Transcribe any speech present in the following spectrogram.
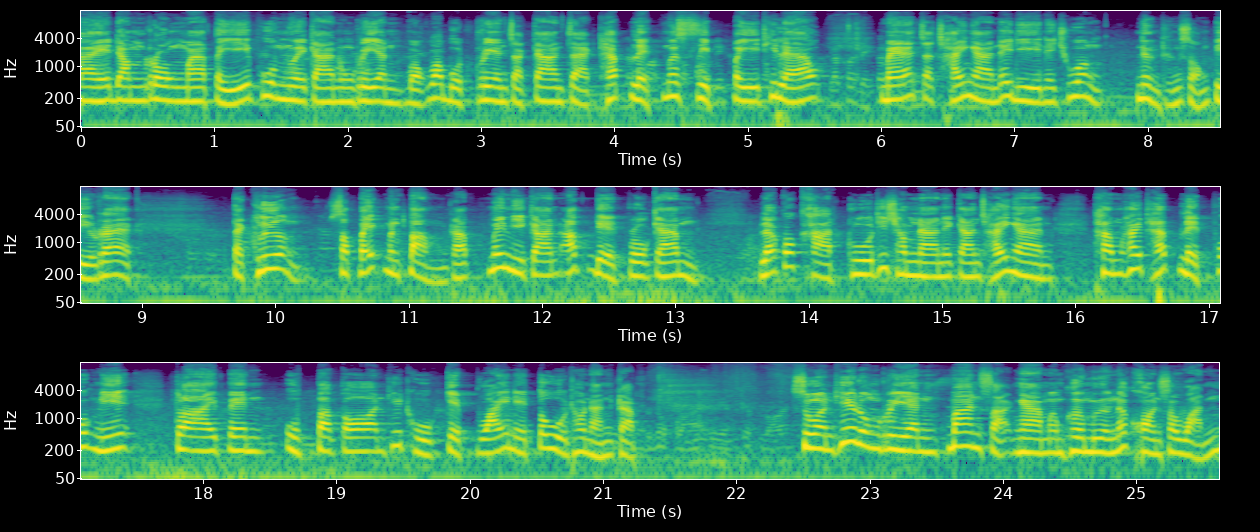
ายดำรงมาตีผู้อำนวยการโรงเรียน บอกว่าบทเรียนจากการแจกแท็บเล็ตเมื่อ 10 ปีที่แล้ว แม้จะใช้งานได้ดีในช่วง 1-2 ปีแรก แต่เครื่องสเปคมันต่ำครับ ไม่มีการอัปเดตโปรแกรม แล้วก็ขาดครูที่ชำนาญในการใช้งานทำให้แท็บเล็ตพวกนี้กลายเป็นอุปกรณ์ที่ถูกเก็บไว้ในตู้เท่านั้นครับ ส่วนที่โรงเรียนบ้านสะงามอำเภอเมืองนครสวรรค์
